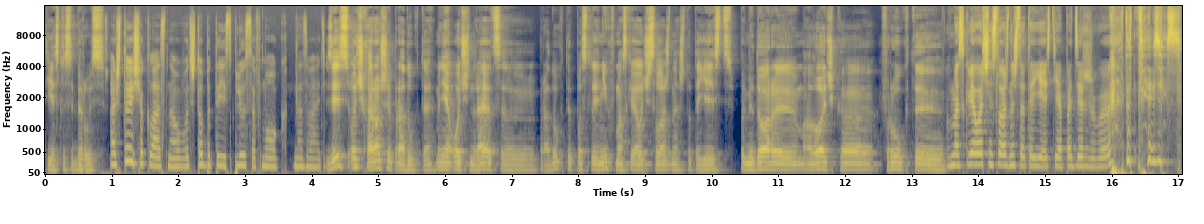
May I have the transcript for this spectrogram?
если соберусь. А что еще классного? Вот что бы ты из плюсов мог назвать? Здесь очень хорошие продукты. Мне очень нравятся продукты. После них в Москве очень сложно что-то есть. Помидоры, молочка, фрукты. В Москве очень сложно что-то есть, я поддерживаю этот тезис.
